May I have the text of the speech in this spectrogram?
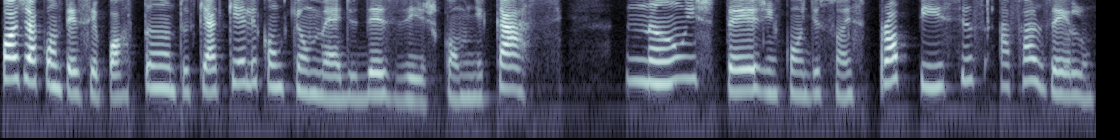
Pode acontecer, portanto, que aquele com quem o médium deseja comunicar-se não esteja em condições propícias a fazê-lo,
